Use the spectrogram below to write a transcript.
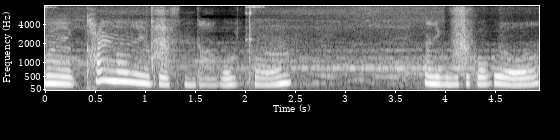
네, 칼로 해보겠습니다. 목통. 난 이거 묻을 거고요.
